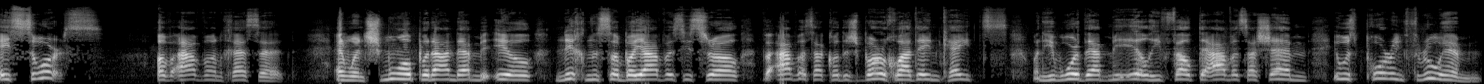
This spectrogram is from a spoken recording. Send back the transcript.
a source of avon chesed. And when Shmuel put on that me'il, nichnasa bayavas Yisrael, v'avas HaKadosh Baruch Hu adein kates. When he wore that me'il, he felt the avas Hashem. It was pouring through him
